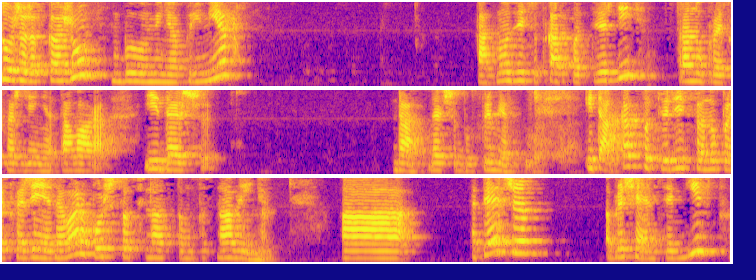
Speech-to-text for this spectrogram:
тоже расскажу. Был у меня пример. Так, ну вот здесь вот как подтвердить страну происхождения товара. И дальше, да, дальше будет пример. Итак, как подтвердить страну происхождения товара по 617 постановлению? А, Опять же, обращаемся к ГИСП,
